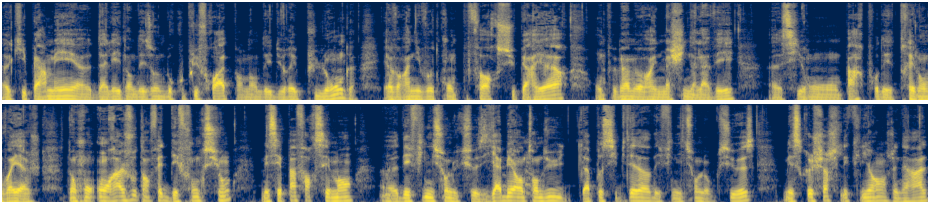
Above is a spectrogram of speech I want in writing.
euh, qui permet euh, d'aller dans des zones beaucoup plus froides pendant des durées plus longues et avoir un niveau de confort supérieur. On peut même avoir une machine à laver euh, si on part pour des très longs voyages. Donc on, on rajoute en fait des fonctions, mais c'est pas forcément des finitions luxueuses. Il y a bien entendu la possibilité d'avoir des finitions luxueuses, mais ce que cherchent les clients en général,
